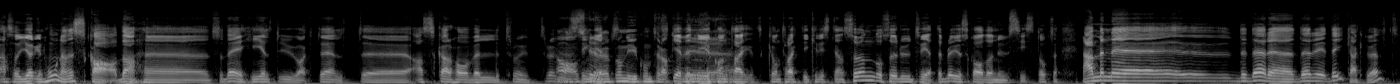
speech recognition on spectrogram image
altså, Jørgen Horn er skada, eh, så det er helt uaktuelt. Eh, Askar har vel tror, tror, Ja, han signert- skrev på ny kontrakt. Ny i- kontrakt, kontrakt i Kristiansund, og så Ruud Tvete ble jo skada nå sist også. Nei, men eh, det der er, det, er, det ikke aktuelt.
